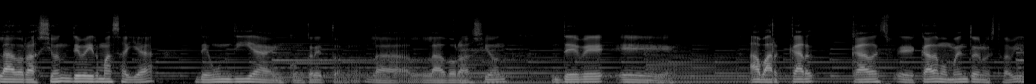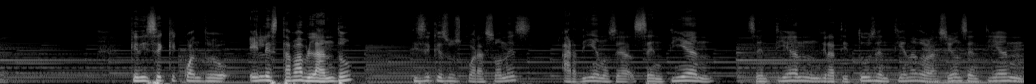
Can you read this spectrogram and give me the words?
la adoración debe ir más allá de un día en concreto. La, la adoración debe eh, abarcar cada, eh, cada momento de nuestra vida. Que dice que cuando él estaba hablando, dice que sus corazones ardían, o sea, sentían, sentían gratitud, sentían adoración, sentían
